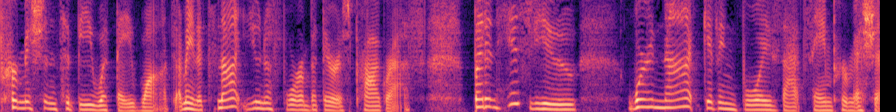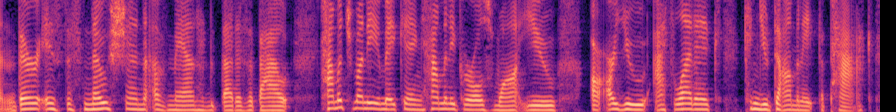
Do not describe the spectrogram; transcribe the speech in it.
permission to be what they want. I mean, it's not uniform, but there is progress. But in his view, we're not giving boys that same permission. There is this notion of manhood that is about how much money you're making, how many girls want you, are, are you athletic, can you dominate the pack?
